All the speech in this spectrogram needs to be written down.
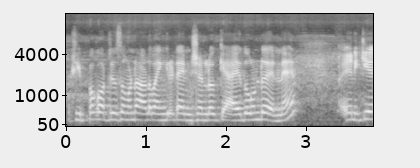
പക്ഷെ ഇപ്പോൾ കുറച്ച് ദിവസം കൊണ്ട് ആൾ ഭയങ്കര ടെൻഷനിലൊക്കെ ആയതുകൊണ്ട് തന്നെ എനിക്ക്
